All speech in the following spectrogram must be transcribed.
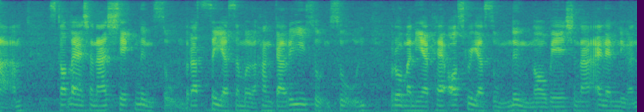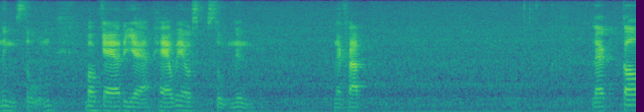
2-3 สกอตแลนด์ชนะเช็ก 1-0 รัสเซียเสมอฮังการี 0-0 โรมาเนียแพ้ออสเตรีย 0-1 นอร์เวย์ชนะไอร์แลนด์เหนือ 1-0 บัลแกเรียแพ้เวลส์ 0-1 นะครับ แล้วก็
